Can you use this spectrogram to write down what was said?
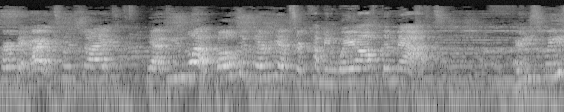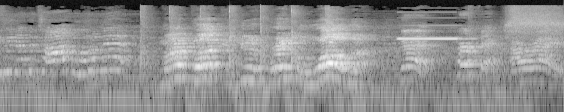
Perfect. All right, switch sides. Yeah, if you look, both of their hips are coming way off the mat. Are you squeezing at the top a little bit? My butt is gonna break a walnut. Good. Perfect. All right.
